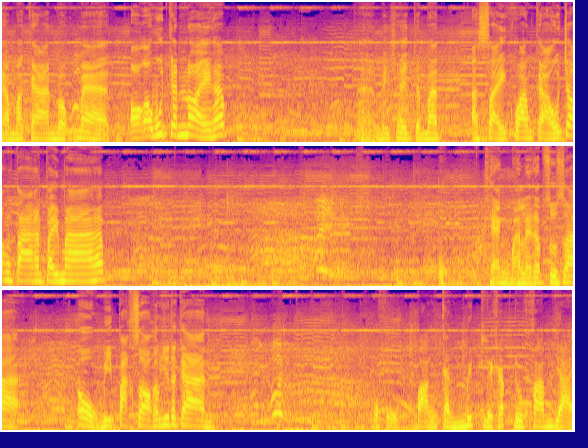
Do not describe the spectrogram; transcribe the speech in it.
กรรมการบอกแม่ออกอาวุธกันหน่อยครับไม่ใช่จะมาอาศัยความเก่าจ้องตากันไปมาครับแข้งมาเลยครับซูซ่า โอ้ มีปักศอกครับยุทธการ โอ้โหบังกันมิดเลยครับดูความใหญ่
